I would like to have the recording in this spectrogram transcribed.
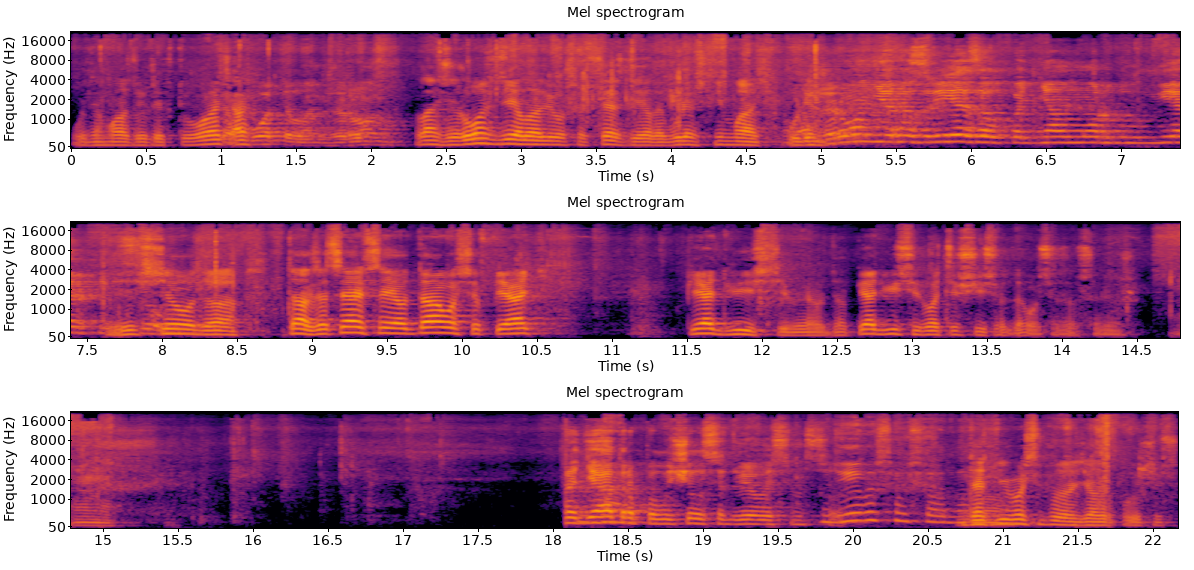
буде мазду рихтувати. А Капот и лонжерон. лонжерон зробив Льоша, все зробив, будемо знімати. Будемо. Лонжерон я разрезал, поднял морду вверх и, І все. все, да. Так, за це все я віддав ось 5, 5200 я віддав. 5226 віддав ось за все, Льоша. Радиатор получился 2800. 2800, да. Десь 2800 радіатор получився.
